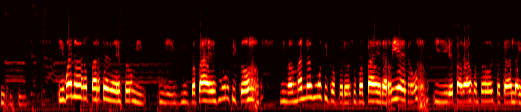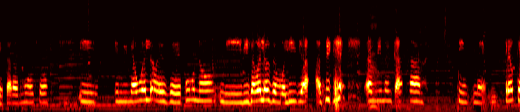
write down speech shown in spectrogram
Sí, sí, sí. Y bueno, aparte de eso, mi, mi, mi papá es músico, mi mamá no es músico, pero su papá era riero y he parado con todo y tocaba la guitarra hermoso. Y, y mi, mi abuelo es de Puno, mi bisabuelo es de Bolivia, así que a mí me encanta. Sí, me, creo que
